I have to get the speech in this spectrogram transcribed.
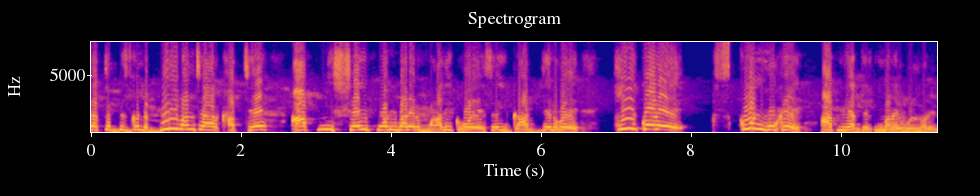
রাত চব্বিশ ঘণ্টা বিড়ি বানছে আর খাচ্ছে। আপনি সেই পরিবারের মালিক হয়ে, সেই গার্জেন হয়ে কি করে, কোন মুখে আপনি একজন ইমামের ভুল ধরেন?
